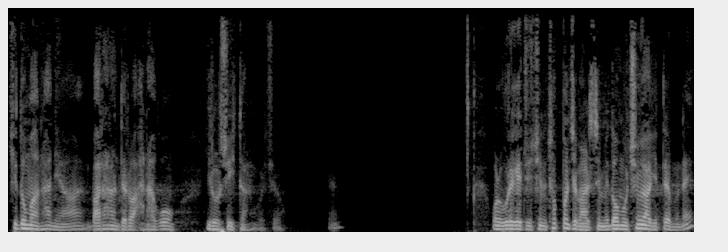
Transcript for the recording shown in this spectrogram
기도만 하냐? 말하는 대로 안 하고 이룰 수 있다는 거죠. 예? 오늘 우리에게 주시는 첫 번째 말씀이 너무 중요하기 때문에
